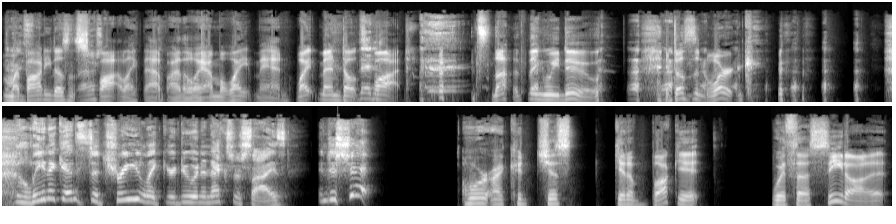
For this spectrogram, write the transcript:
my body doesn't squat like that. By the way, I'm a white man. White men don't Then- squat. it's not a thing we do. It doesn't work. Lean against a tree like you're doing an exercise and just shit. Or I could just get a bucket with a seat on it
